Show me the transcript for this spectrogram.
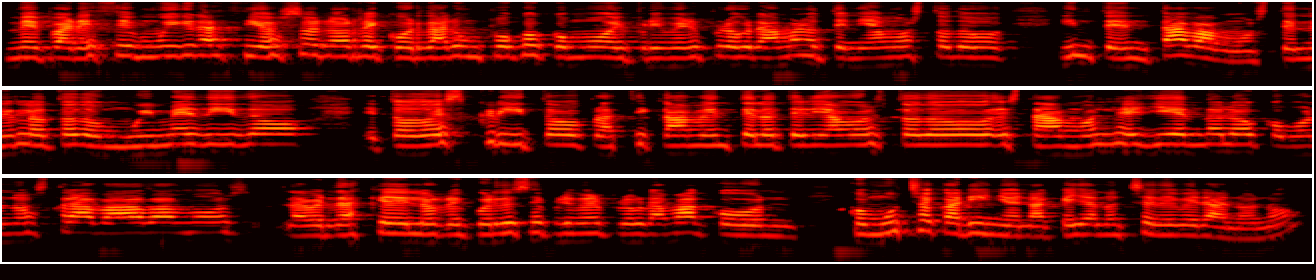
me parece muy gracioso no recordar un poco cómo el primer programa lo teníamos todo, intentábamos tenerlo todo muy medido, eh, todo escrito, prácticamente lo teníamos todo, estábamos leyéndolo, cómo nos trabábamos. La verdad es que lo recuerdo ese primer programa con, con mucho cariño en aquella noche de verano, ¿no?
